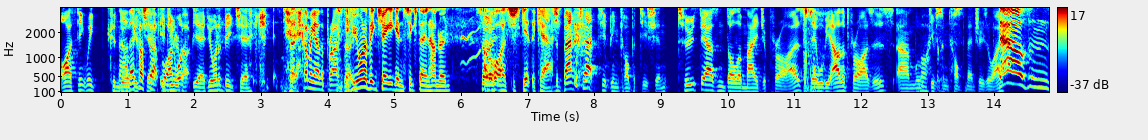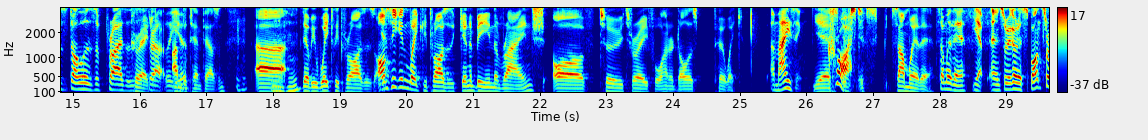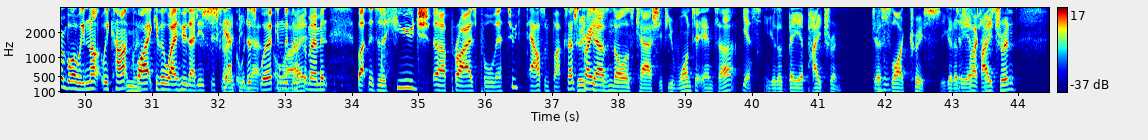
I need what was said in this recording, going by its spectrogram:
I think we can No, do a they big cost check. about If you 400 want, bucks. yeah, if you want a big check, That's coming out of the prize. If you want a big check again, sixteen hundred. So- Otherwise, just get the cash. the backchat tipping competition, two thousand dollar major prize. There will be other prizes. Um, we'll give some complimentaries away. thousands dollars of prizes Correct. throughout the Under year. ten Uh, There'll be weekly prizes. I'm Yes. thinking weekly prizes are going to be in the range of two, three, four hundred dollars per week. Amazing. Yeah, it's, Christ. it's, somewhere there. Somewhere there, yep. And so we've got a sponsor on board. We not we can't quite give away who that is just yet. but We're Scraping just that working with them at away. the moment. But there's a huge uh, prize pool there, two thousand bucks. That's Two crazy. thousand dollars cash. If you want to enter, Yes. you got to be a patron, just like Chris. You got to Just be a like Chris. patron.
